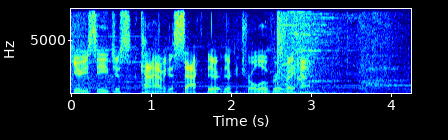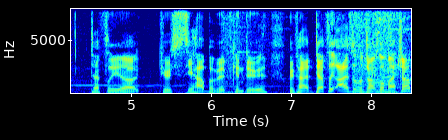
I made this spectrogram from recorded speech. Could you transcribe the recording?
Here you see just kind of having to sack their, their control over it right now. Definitely uh, curious to see how Babip can do. We've had definitely eyes on the jungle matchup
